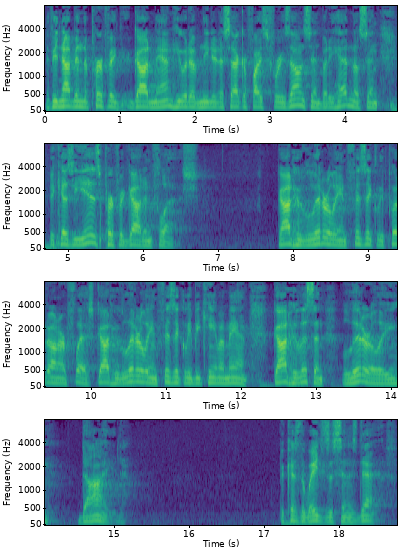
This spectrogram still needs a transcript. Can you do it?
If he had not been the perfect God man, he would have needed a sacrifice for his own sin, but he had no sin because he is perfect God in flesh. God who literally and physically put on our flesh. God who literally and physically became a man. God who, listen, literally died. Because the wages of sin is death.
